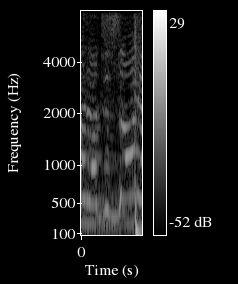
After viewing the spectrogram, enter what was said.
We can fight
